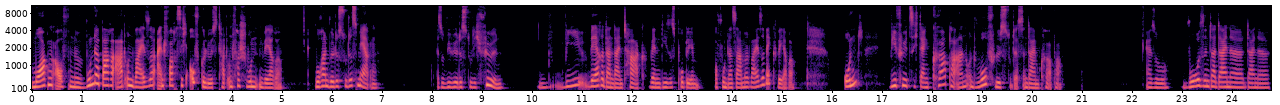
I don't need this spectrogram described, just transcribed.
morgen auf eine wunderbare Art und Weise einfach sich aufgelöst hat und verschwunden wäre, woran würdest du das merken? Also wie würdest du dich fühlen? Wie wäre dann dein Tag, wenn dieses Problem auf wundersame Weise weg wäre. Und wie fühlt sich dein Körper an und wo fühlst du das in deinem Körper? Also, wo sind da deine, deine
